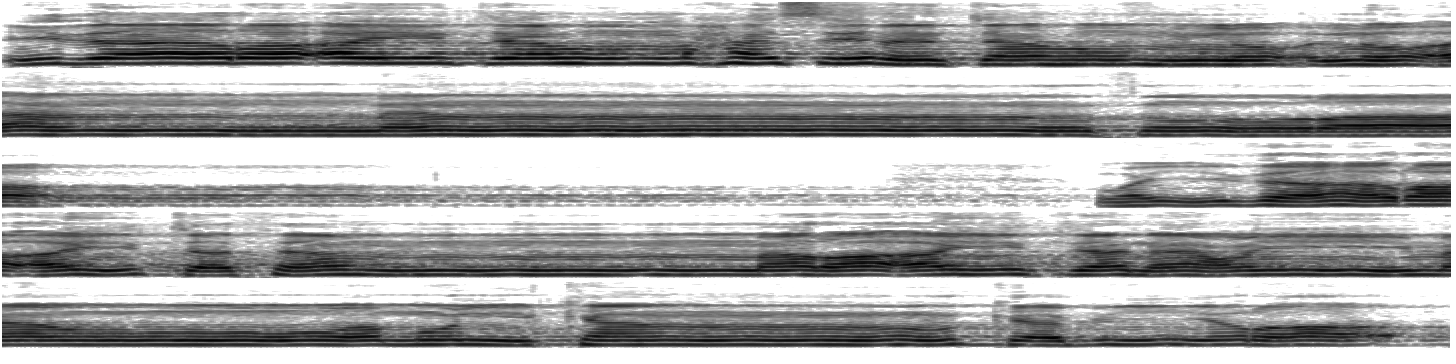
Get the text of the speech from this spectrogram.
إذا رأيتهم حسبتهم لؤلؤا منثورا. وإذا رأيت ثم رأيت نعيما وملكا كبيرا.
